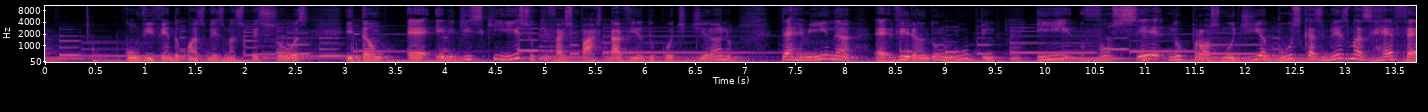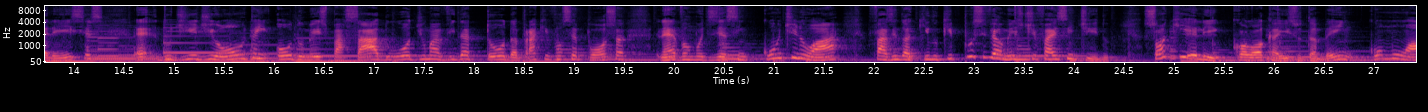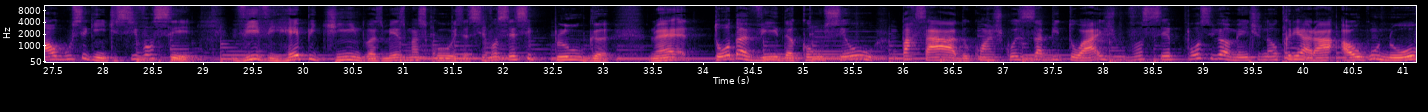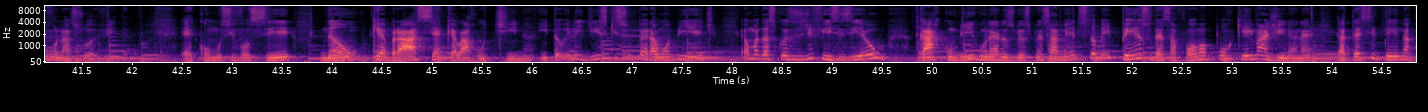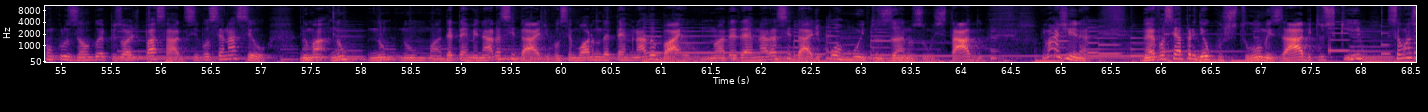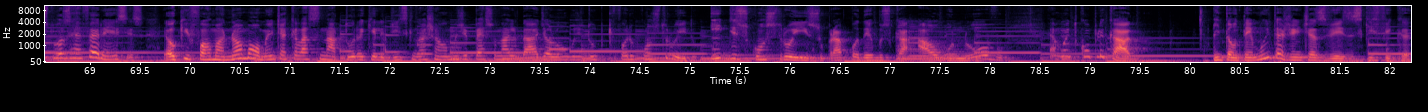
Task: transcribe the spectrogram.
convivendo com as mesmas pessoas. Então, é, ele diz que isso que faz parte da vida do cotidiano termina é, virando um looping e você no próximo dia busca as mesmas referências é, do dia de ontem ou do mês passado ou de uma vida toda para que você possa, né, vamos dizer assim, continuar fazendo aquilo que possivelmente te faz sentido. Só que ele coloca isso também como algo seguinte: se você vive repetindo as mesmas coisas, se você se pluga, né, toda a vida com o seu passado, com as coisas habituais, você possivelmente não criará algo novo na sua vida. É como se você não quebrasse aquela rotina. Então ele diz que superar um ambiente é uma das coisas difíceis. E eu, cá comigo, né, nos meus pensamentos, também penso dessa forma, porque imagina, né? Até citei na conclusão do episódio passado. Se você nasceu numa, num, numa determinada cidade, você mora num determinado bairro, numa determinada cidade, por muitos anos, um estado Imagina, não é você aprendeu costumes, hábitos que são as tuas referências. É o que forma normalmente aquela assinatura que ele diz que nós chamamos de personalidade ao longo de tudo que for construído. E desconstruir isso para poder buscar algo novo é muito complicado. Então tem muita gente às vezes que fica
